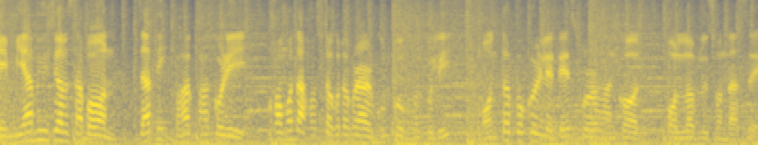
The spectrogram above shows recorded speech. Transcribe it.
এই মিয়া মিউজিয়াম স্থাপন জাতিক ভাগ ভাগ কৰি ক্ষমতা হস্তগত কৰাৰ কূটকৌশল বুলি মন্তব্য কৰিলে তেজপুৰৰ সাংসদ পল্লৱ লোচন দাসে।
